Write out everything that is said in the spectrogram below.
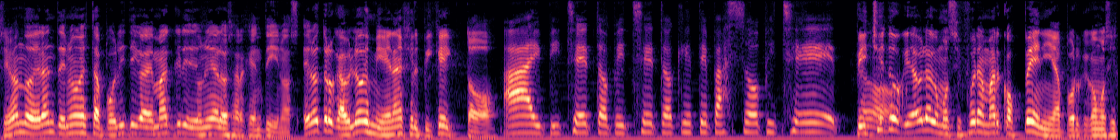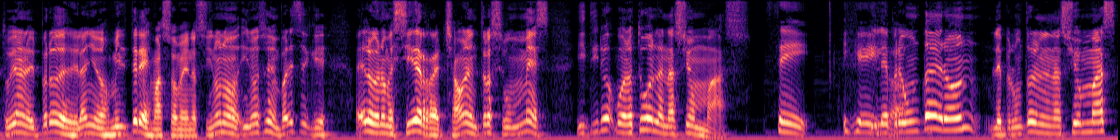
llevando adelante no esta política de Macri de unir a los argentinos. El otro que habló es Miguel Ángel Piqueto. Ay, Pichetto, Pichetto, ¿qué te pasó, Pichetto? Pichetto que habla como si fuera Marcos Peña, porque como si estuviera en el PRO desde el año 2003 más o menos. Y no, no, y no sé, me parece que hay algo que no me cierra. El chabón entró hace un mes y tiró, bueno, estuvo en La Nación Más. Sí. ¿Y, le preguntaron, le preguntaron en La Nación Más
